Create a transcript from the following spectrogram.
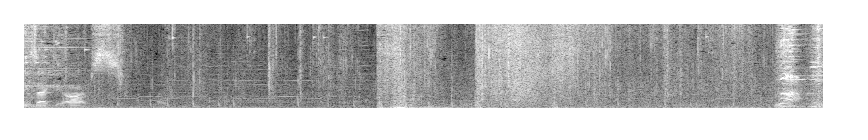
exactly arms. He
